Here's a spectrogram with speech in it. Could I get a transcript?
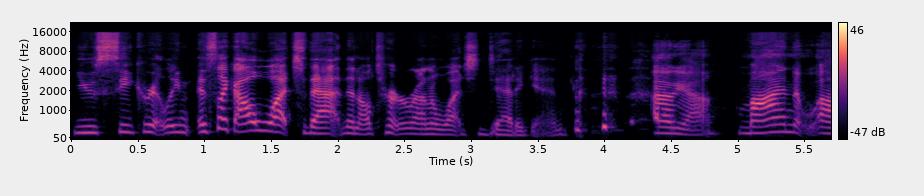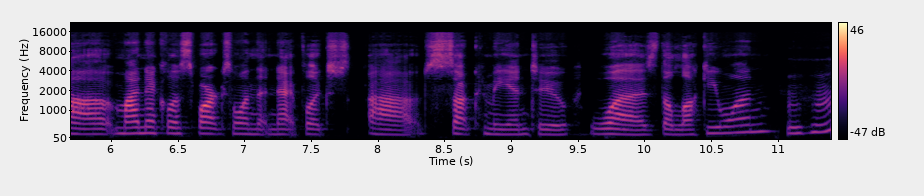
You secretly, it's like I'll watch that, then I'll turn around and watch Dead again. Oh yeah. Mine uh my Nicholas Sparks one that Netflix uh sucked me into was the lucky one. hmm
